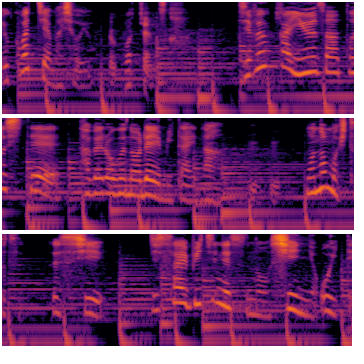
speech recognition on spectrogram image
欲張っちゃいましょうよ。と欲張っちゃいますか。自分がユーザーとして食べログの例みたいなものも一つですし実際ビジネスのシーンにおいて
